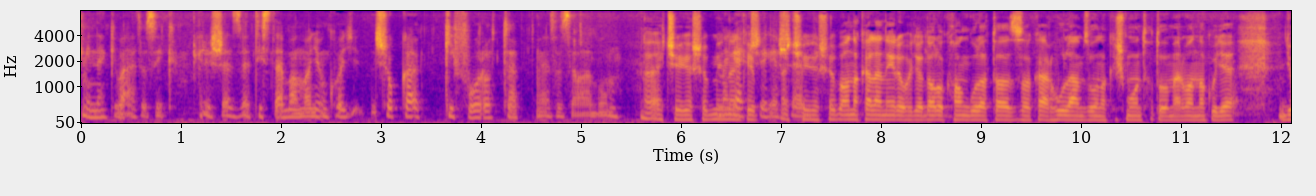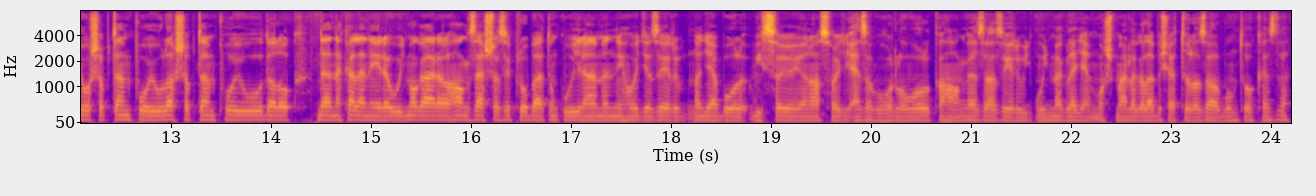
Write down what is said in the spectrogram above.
mindenki változik és ezzel tisztában vagyunk, hogy sokkal kiforrottabb ez az album. Egységesebb mindenképp. Egységesebb. egységesebb. Annak ellenére, hogy a dalok hangulata az akár hullámzónak is mondható, mert vannak ugye gyorsabb tempójú, lassabb tempójú dalok, de ennek ellenére úgy magára a hangzásra azért próbáltunk úgy elmenni, hogy azért nagyjából visszajöjjön az, hogy ez a gorló a hang, ez azért úgy, úgy meglegyen most már legalábbis ettől az albumtól kezdve.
